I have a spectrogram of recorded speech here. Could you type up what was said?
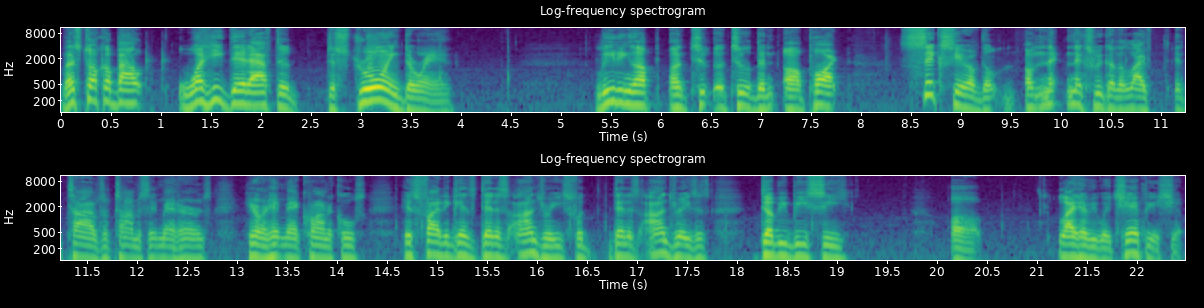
let's talk about what he did after destroying Duran leading up unto uh, to the uh, part six here of the of ne- next week of the life and times of Thomas Hitman Hearns here on Hitman Chronicles. His fight against Dennis Andries for Dennis Andries' WBC uh, light heavyweight championship.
